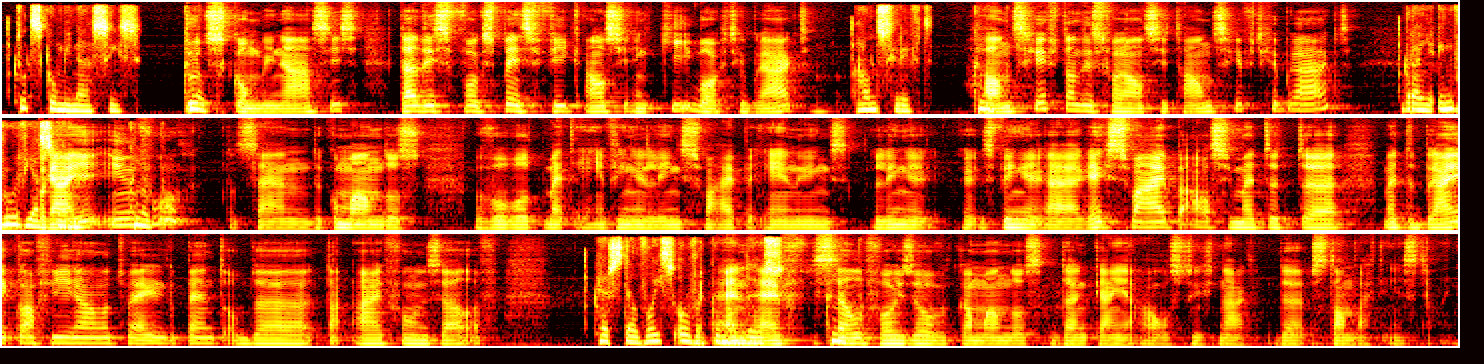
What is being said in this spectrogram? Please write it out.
toetscombinaties, Toetscombinaties. Dat is voor specifiek als je een keyboard gebruikt. handschrift, knop, Handschrift, dat is voor als je het handschrift gebruikt. braille invoer via Braille invoer. Dat zijn de commando's bijvoorbeeld met één vinger links swipen, één links, linger, eh, vinger eh, rechts swipen als je met het, eh met het braille klavier aan het werken bent op de, iPhone zelf. herstel voice-over En commando's, hij knop, stel voice-over commando's, dan kan je alles terug naar de standaard instellingen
